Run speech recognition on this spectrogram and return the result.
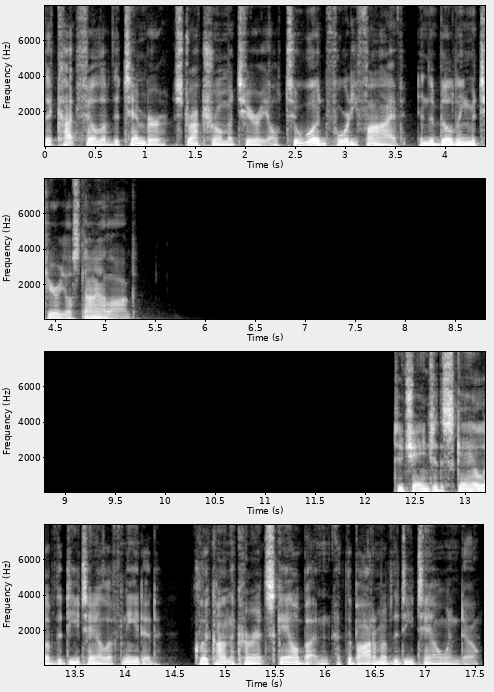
the cut fill of the timber structural material to wood 45 in the Building Materials dialog. To change the scale of the detail if needed, click on the current scale button at the bottom of the detail window.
